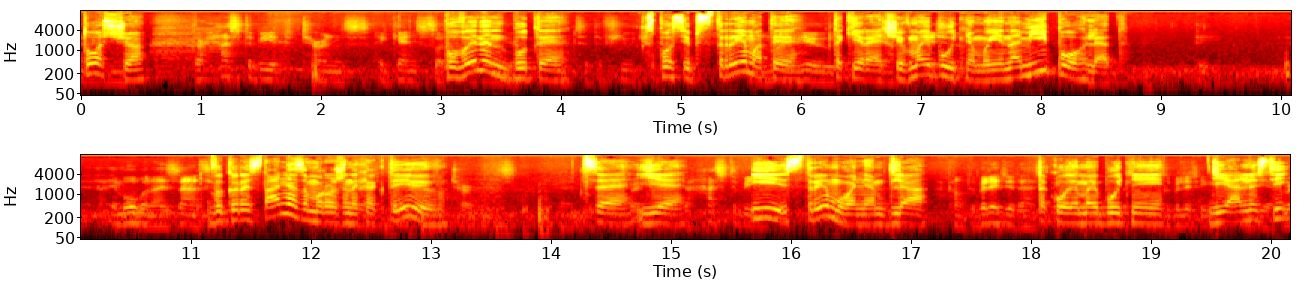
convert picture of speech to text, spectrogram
тощо, повинен бути спосіб стримати такі речі в майбутньому. І на мій погляд, використання заморожених активів це є і стримуванням для такої майбутньої діяльності,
